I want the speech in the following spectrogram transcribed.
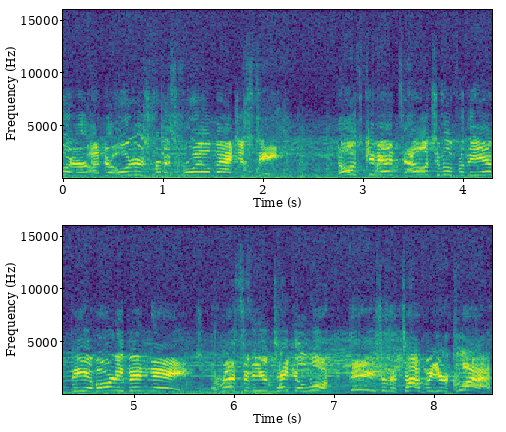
order under orders from His Royal Majesty. Those cadets eligible for the MP have already been named. The rest of you take a look. These are the top of your class.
